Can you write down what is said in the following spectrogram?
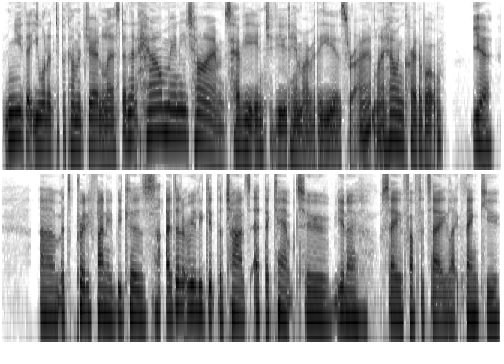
knew that you wanted to become a journalist, and then how many times have you interviewed him over the years, right? Like, how incredible. Yeah. Um, it's pretty funny because I didn't really get the chance at the camp to, you know, say fa'afetai, like, thank you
